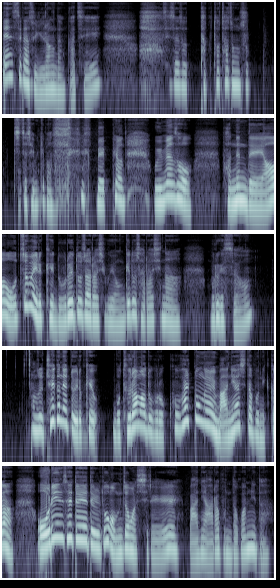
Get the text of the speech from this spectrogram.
댄스 가수 유랑단까지. 아, 진짜 저 닥터 차정숙 진짜 재밌게 봤는데 매편 울면서 봤는데 아 어쩌면 이렇게 노래도 잘하시고 연기도 잘하시나 모르겠어요. 최근에 또 이렇게 뭐 드라마도 그렇고 활동을 많이 하시다 보니까 어린 세대들도 엄정화 씨를 많이 알아본다고 합니다.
